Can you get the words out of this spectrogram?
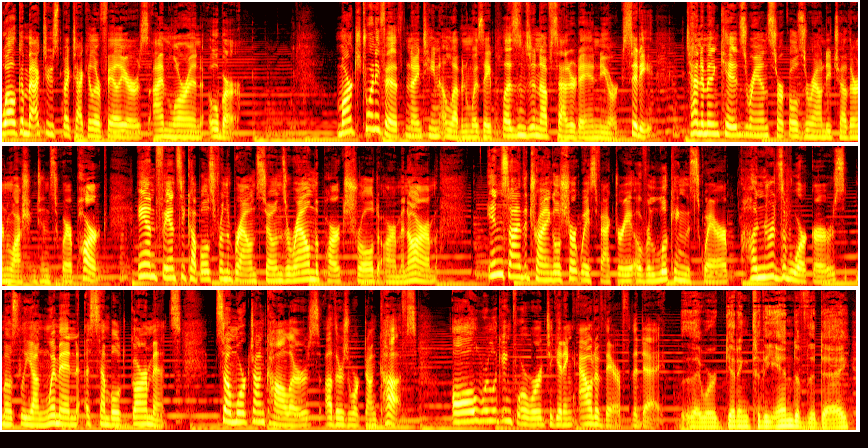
Welcome back to Spectacular Failures. I'm Lauren Ober. March 25th, 1911 was a pleasant enough Saturday in New York City. Tenement kids ran circles around each other in Washington Square Park, and fancy couples from the brownstones around the park strolled arm in arm. Inside the Triangle Shirtwaist Factory overlooking the square, hundreds of workers, mostly young women, assembled garments. Some worked on collars, others worked on cuffs. All were looking forward to getting out of there for the day. They were getting to the end of the day,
